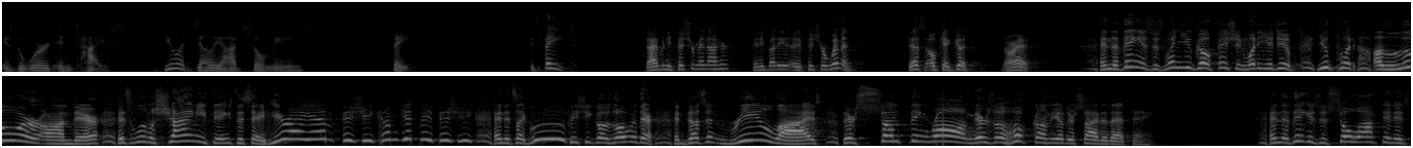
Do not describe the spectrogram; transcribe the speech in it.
is the word enticed. You know what deleazo means? Bait. It's bait. Do I have any fishermen out here? Anybody? Uh, fisher women? Yes? Okay, good. All right. And the thing is, is when you go fishing, what do you do? You put a lure on there. It's little shiny things to say, "Here I am, fishy. Come get me, fishy." And it's like, "Woo!" Fishy goes over there and doesn't realize there's something wrong. There's a hook on the other side of that thing. And the thing is, is so often is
